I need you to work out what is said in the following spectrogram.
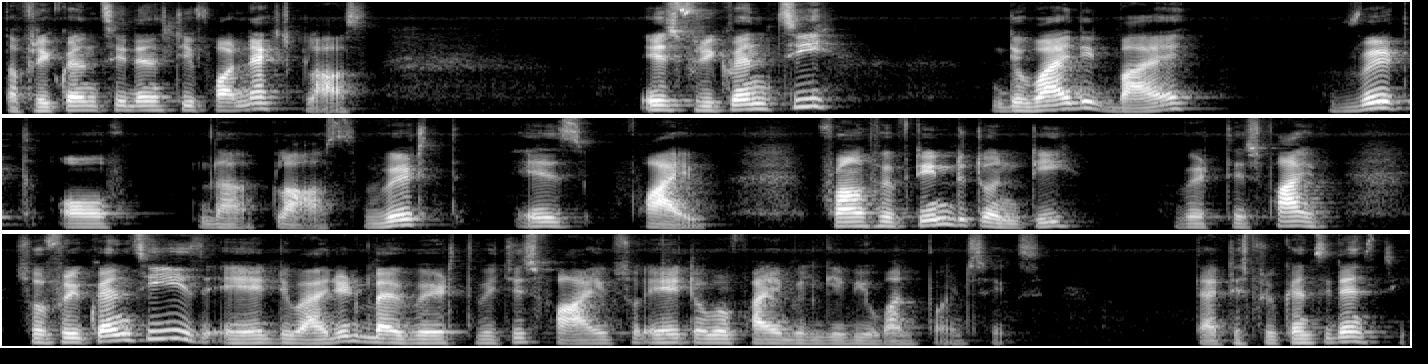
the frequency density for next class is frequency divided by width of the class. Width is 5 from 15 to 20 width is 5 so frequency is 8 divided by width which is 5 so 8 over 5 will give you 1.6 that is frequency density.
